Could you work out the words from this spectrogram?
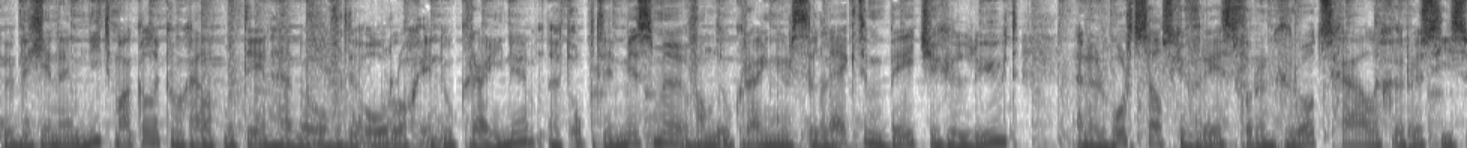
We beginnen niet makkelijk, we gaan het meteen hebben over de oorlog in Oekraïne. Het optimisme van de Oekraïners lijkt een beetje geluwd en er wordt zelfs gevreesd voor een grootschalig Russisch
